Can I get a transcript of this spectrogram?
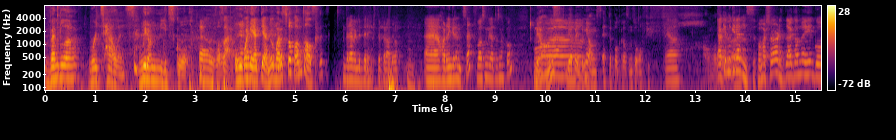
Vendela, we're talents. We don't need school. Ja, Så og hun var helt enig. Hun bare så fantastisk. Dere er veldig direkte på radio. Uh, har dere en grense for hva som er greit å snakke om? Vi har angst. Vi har veldig mye angst etter podkasten. Sånn, å, fy Ja. Faen. Jeg har ikke noen grense på meg sjøl. Der kan vi gå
